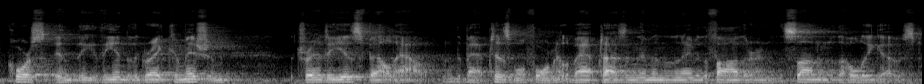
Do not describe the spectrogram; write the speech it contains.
Of course, in the, the end of the Great Commission, the Trinity is spelled out in the baptismal formula, baptizing them in the name of the Father and of the Son and of the Holy Ghost.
